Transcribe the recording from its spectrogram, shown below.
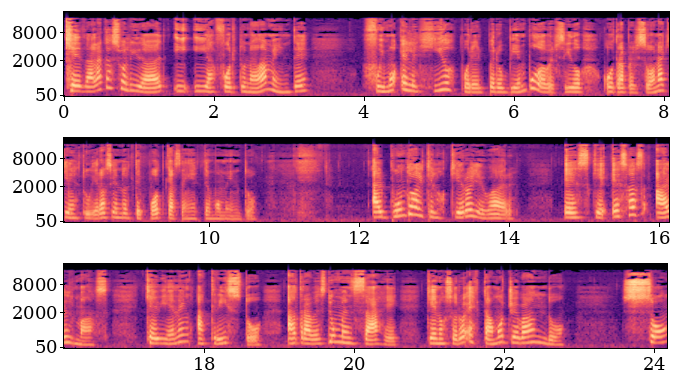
Que da la casualidad y, y afortunadamente fuimos elegidos por Él, pero bien pudo haber sido otra persona quien estuviera haciendo este podcast en este momento. Al punto al que los quiero llevar es que esas almas que vienen a Cristo a través de un mensaje que nosotros estamos llevando son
